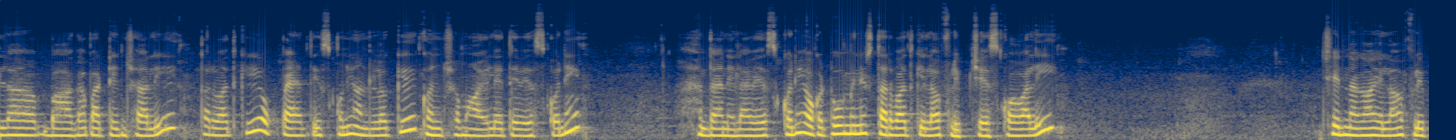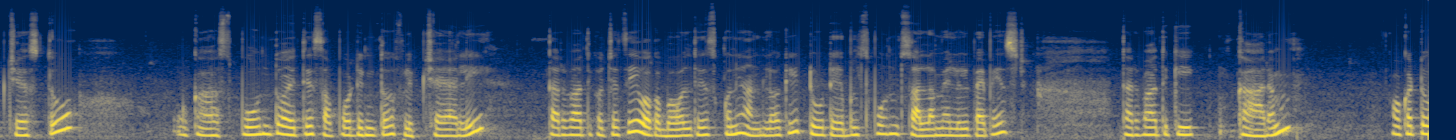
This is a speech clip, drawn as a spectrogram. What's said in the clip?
ఇలా బాగా పట్టించాలి. తర్వాతకి ఒక ప్యాన్ తీసుకొని అందులోకి కొంచెం ఆయిల్ అయితే వేసుకొని దాన్ని ఇలా వేసుకొని ఒక టూ మినిట్స్ తర్వాతకి ఇలా ఫ్లిప్ చేసుకోవాలి. చిన్నగా ఇలా ఫ్లిప్ చేస్తూ ఒక స్పూన్తో అయితే సపోర్టింగ్తో ఫ్లిప్ చేయాలి. తర్వాతకి వచ్చేసి ఒక బౌల్ తీసుకొని అందులోకి టూ టేబుల్ స్పూన్స్ అల్లం వెల్లుల్లిపాయ పేస్ట్ తర్వాతకి కారం ఒక టూ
